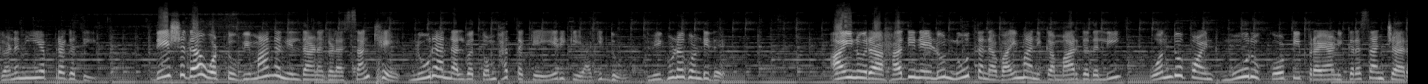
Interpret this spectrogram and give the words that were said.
ಗಣನೀಯ ಪ್ರಗತಿ. ದೇಶದ ಒಟ್ಟು ವಿಮಾನ ನಿಲ್ದಾಣಗಳ ಸಂಖ್ಯೆ ನೂರ ನಲವತ್ತೊಂಬತ್ತಕ್ಕೆ ಏರಿಕೆಯಾಗಿದ್ದು ದ್ವಿಗುಣಗೊಂಡಿದೆ. ಐನೂರ ಹದಿನೇಳು ನೂತನ ವೈಮಾನಿಕ ಮಾರ್ಗದಲ್ಲಿ ಒಂದು ಪಾಯಿಂಟ್ ಮೂರು ಕೋಟಿ ಪ್ರಯಾಣಿಕರ ಸಂಚಾರ.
